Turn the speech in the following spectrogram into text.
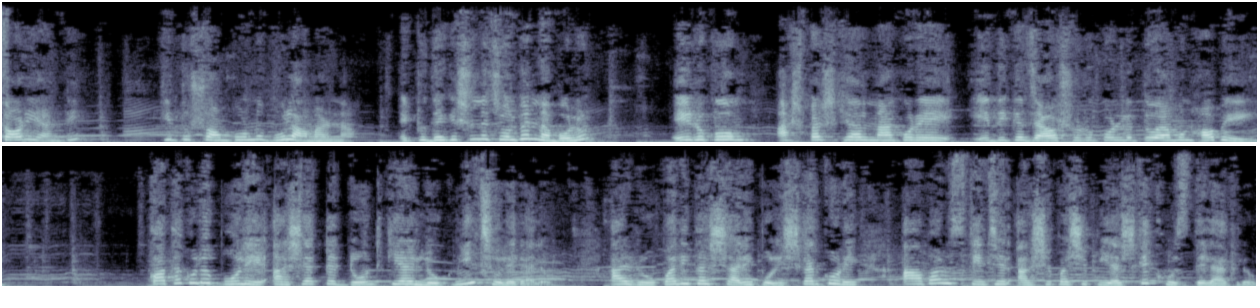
সরি আন্টি কিন্তু সম্পূর্ণ ভুল আমার না। একটু দেখে শুনে চলবেন না বলুন। এইরকম আশপাশ খেয়াল না করে এদিকে যাওয়া শুরু করলে তো এমন হবেই। কথাগুলো বলে আশা একটা ডোন্ট কেয়ার লোক নিয়ে চলে গেল। আর রূপালী তার শাড়ি পরিষ্কার করে আবার স্টেজের আশেপাশে পিয়াসকে খুঁজতে লাগল।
